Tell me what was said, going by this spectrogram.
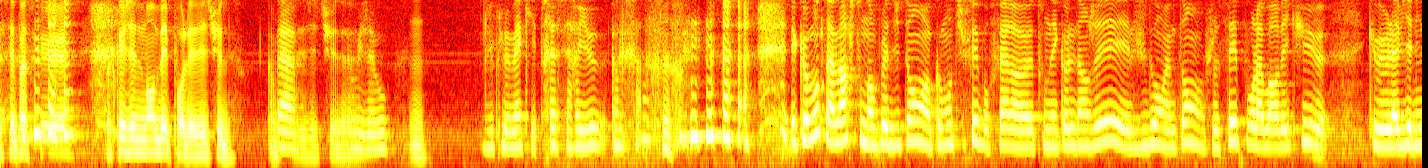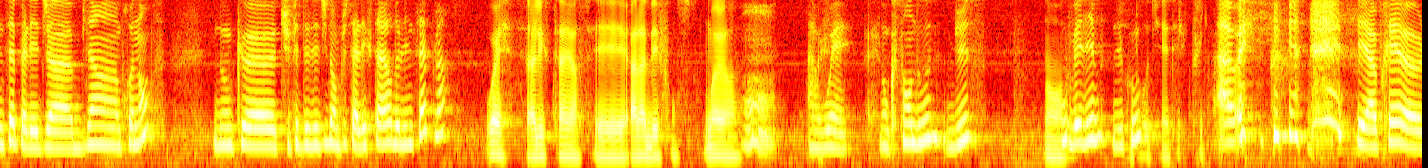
c'est parce que, parce que j'ai demandé pour les études. Bah, des études. Oui, j'avoue. Hmm. Vu que le mec est très sérieux comme ça. et comment ça marche ton emploi du temps? Comment tu fais pour faire euh, ton école d'ingé et le judo en même temps? Je sais pour l'avoir vécu euh, que la vie à l'INSEP, elle est déjà bien prenante. Donc euh, tu fais tes études en plus à l'extérieur de l'INSEP là? Ouais, c'est à l'extérieur, c'est à la défense. Oh. Ah ouais. Donc 112, bus non. ou Vélib du coup? Trottinette électrique. Ah ouais. et après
